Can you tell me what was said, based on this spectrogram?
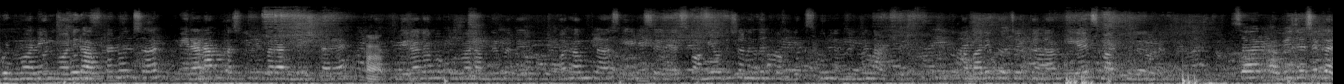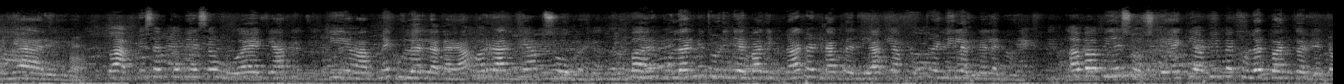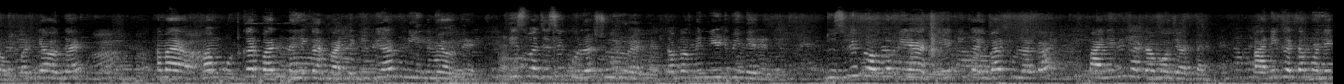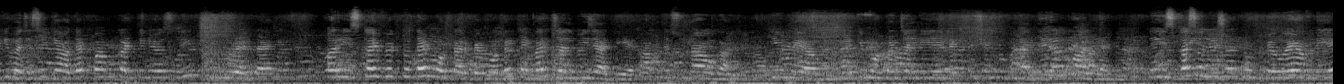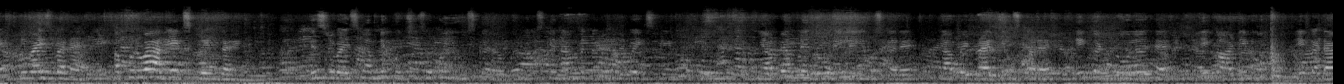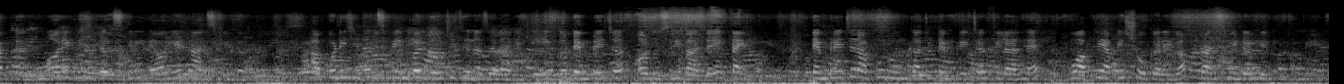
Good morning good afternoon sir मेरा नाम कस्तूरी पराग देशकर है। हाँ। मेरा नाम अपूर्वा नामदेव पटेल और हम क्लास एट से हैं। स्वामी उदिशानंदन पब्लिक स्कूल नंदनवन नागपुर हमारे प्रोजेक्ट का नाम ए स्मार्ट कूलर है। सर अभी जैसे गर्मियाँ आ रही है हाँ। तो आपके साथ कभी ऐसा हुआ है क्या कि आपने कूलर लगाया और रात में आप सो गए? पर कूलर ने थोड़ी देर बाद इतना ठंडा कर दिया कि आपको ठंडी लगने लगी है। अब आप ये सोचते हैं कि अभी मैं कूलर बंद कर देता हूँ पर क्या होता है? हम हम उठकर बंद नहीं कर पाते क्योंकि हम नींद में होते हैं। इस वजह से कूलर शुरू रहते हैं तब हमें नींद भी नहीं रहती। दूसरी प्रॉब्लम ये आती है कि कई बार कूलर का पानी भी खत्म हो जाता है। पानी खत्म होने की वजह से क्या होता है पंप कंटिन्यूसली शुरू रहता है। और इसका इफ़ेक्ट होता है मोटर पे। मोटर कई बार जल भी जाती है। आपने सुना होगा कि घर की मोटर जल रही है इलेक्ट्रिशियन को बुलाते हैं कॉल जाए। तो इसका सोल्यूशन ढूंढते हुए हमने ये डिवाइस बनाया। है अपूर्वा आगे एक्सप्लेन करेंगे। इस डिवाइस में हमने कुछ चीज़ों को यूज़ करा हुआ है। उसके नाम बताकर आपको एक्सप्लेन करते यहाँ पे हमने दो रिले यूज़ करे यहाँ पे ट्रैक यूज़ करा है। एक कंट्रोलर है, एक आर्डिनो एक अडेप्टर और एक डिजिटल स्क्रीन है और ये ट्रांसमीटर आपको डिजिटल स्क्रीन पर दो चीज़ें नज़र आ रही है। एक तो टेम्परेचर और दूसरी बात है एक टाइम टेम्परेचर आपको रूम का जो टेम्परेचर फ़िलहाल है, वो आपको यहाँ पे शो करेगा ट्रांसमीटर के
